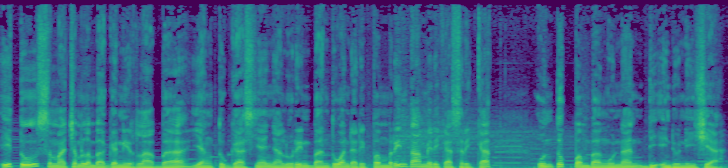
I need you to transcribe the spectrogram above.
Itu semacam lembaga nirlaba yang tugasnya nyalurin bantuan dari pemerintah Amerika Serikat untuk pembangunan di Indonesia.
